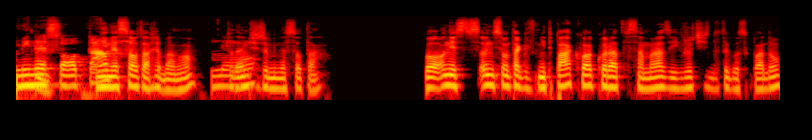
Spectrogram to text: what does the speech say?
Minnesota? Minnesota chyba, no. No. Wydaje mi się, że Minnesota. Bo on jest, oni są tak w midpacku akurat w sam raz ich wrzucić do tego składu.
